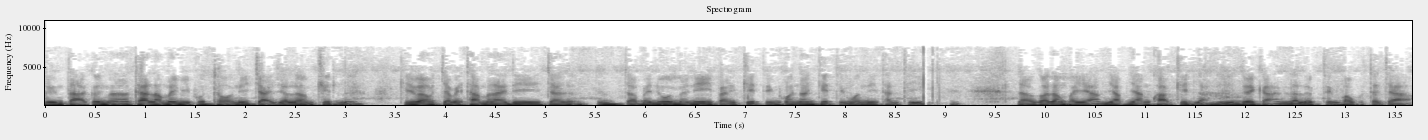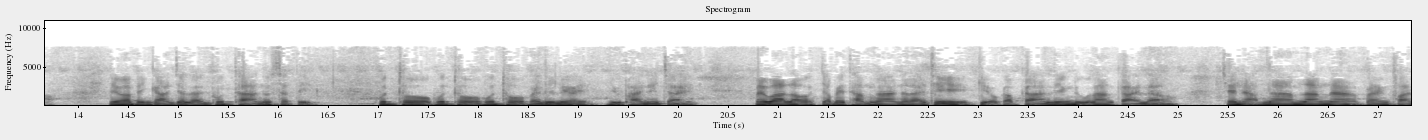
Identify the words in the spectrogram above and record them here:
ลืมตาขึ้นมา ถ้าเราไม่มีพุทโธนี้ใจจะเริ่มคิดเลย คิดว่าจะไปทำอะไรดี จะจะไปนู่นมานี่ไปคิดถึงคนนั้นคิดถึงวันนี้ทันที เราก็ต้องพยายามยับยั้งความคิดเหล่านี้ ด้วยการระลึกถึงพระพุทธเจ้าเรียกว่าเป็นการเจริญพุทธานุสติ พุทโธ พุทโธ พุทโธไปเรื่อยๆ อยู่ภายในใจ ไม่ว่าเราจะไปทำงานอะไรที่เกี่ยวกับการเลี้ยงดูร่างกายเรา เช่นอาบน้ำล้างหน้า แปรงฟัน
